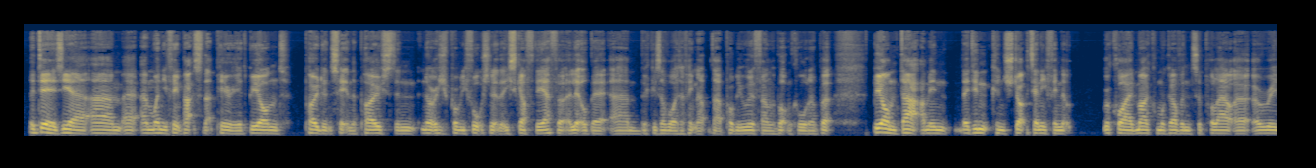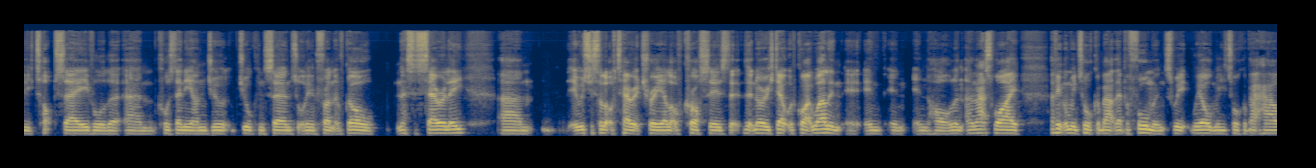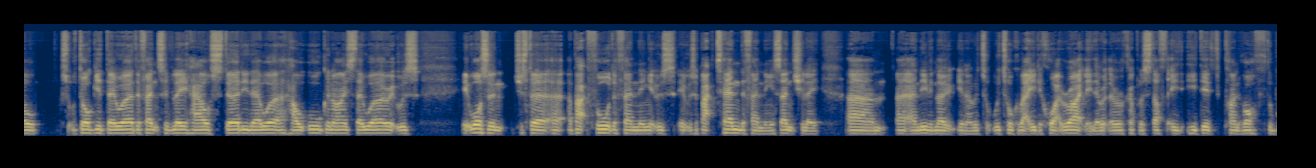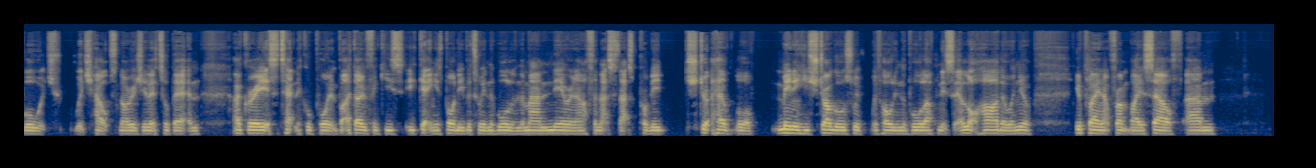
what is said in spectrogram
They did, yeah. Um, and when you think back to that period, beyond Podence hitting the post, and Norwich is probably fortunate that he scuffed the effort a little bit, um, because otherwise I think that that probably would have found the bottom corner. But beyond that, I mean, they didn't construct anything that required Michael McGovern to pull out a, a really top save or that um, caused any undue concern sort of in front of goal necessarily. Um, it was just a lot of territory, a lot of crosses that, that Norwich dealt with quite well in in in, in the whole, and, and that's why I think when we talk about their performance, we we ultimately talk about how sort of dogged they were defensively, how sturdy they were, how organised they were. It was it wasn't just a, a, back four defending; it was it was a back ten defending essentially. Um, and even though you know we, we talk about Idah quite rightly, there were, there were a couple of stuff that he, he did kind of off the ball, which which helps Norwich a little bit. And I agree, it's a technical point, but I don't think he's, he's getting his body between the ball and the man near enough, and that's that's probably help or meaning he struggles with with holding the ball up, and it's a lot harder when you're you're playing up front by yourself. Um,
